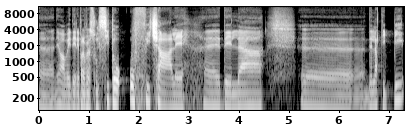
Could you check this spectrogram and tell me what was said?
eh, andiamo a vedere proprio sul sito ufficiale eh, della, eh, dell'ATP, il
